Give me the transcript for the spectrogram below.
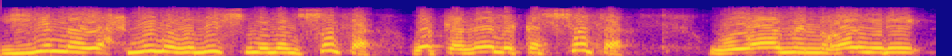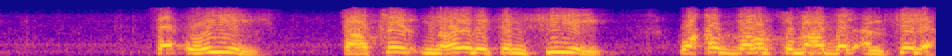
لما يحمله الاسم من صفة وكذلك الصفة ومن غير تأويل تعطيل من غير تمثيل وقد ضربت بعض الأمثلة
